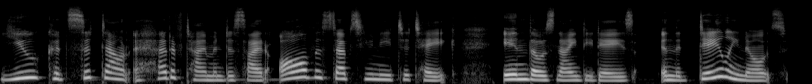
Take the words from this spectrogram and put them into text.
you could sit down ahead of time and decide all the steps you need to take in those 90 days. In the daily notes,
